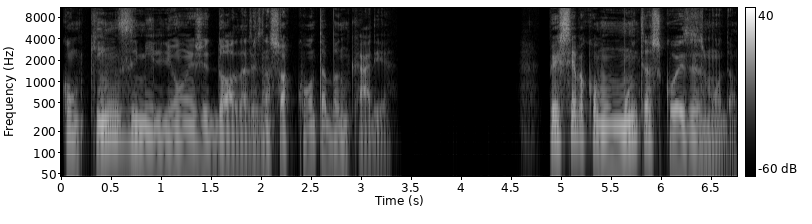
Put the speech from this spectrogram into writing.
com 15 milhões de dólares na sua conta bancária, perceba como muitas coisas mudam.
